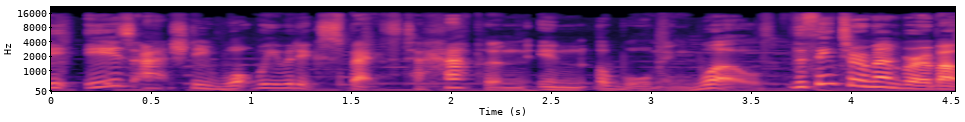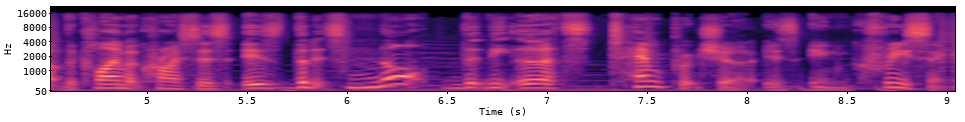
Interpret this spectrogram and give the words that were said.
it is actually what we would expect to happen in a warming world. The thing to remember about the climate crisis is that it's not that the Earth's temperature is increasing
